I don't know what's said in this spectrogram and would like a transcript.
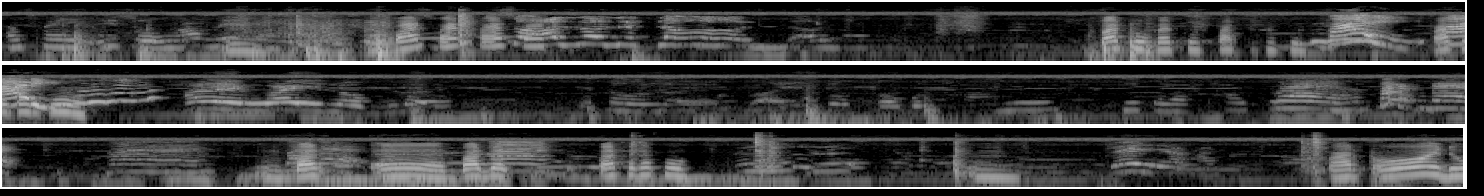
เอาไปที่สูงเอาอืเนี่ยมเอาปัดปัดปัดสอปัดนเลยเลยเลยปัดผู้ปัดผู้ปัดผู้ไปปัดไป ปัด เออ ปัดแบบปัดไปทั้งผู้ปัด โอ้ยดุ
